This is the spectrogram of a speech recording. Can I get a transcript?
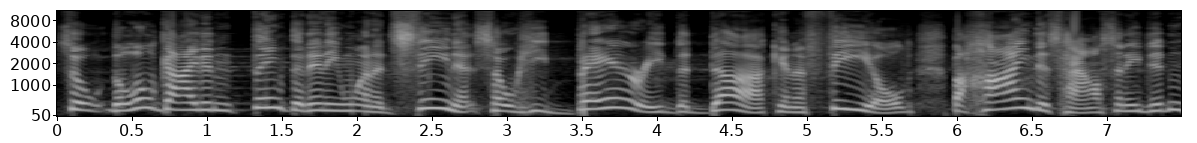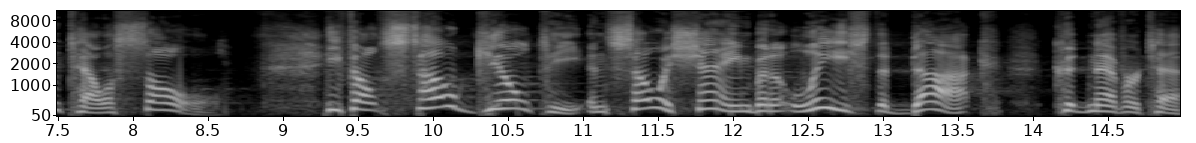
So the little guy didn't think that anyone had seen it, so he buried the duck in a field behind his house and he didn't tell a soul. He felt so guilty and so ashamed, but at least the duck could never tell.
